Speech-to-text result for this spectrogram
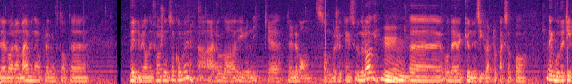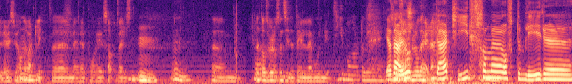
det bare er meg, men jeg opplever ofte at det, veldig mye av informasjonen som kommer, er jo da i grunnen ikke relevant som beslutningsunderlag. Mm. Mm. Eh, og det kunne vi sikkert vært oppmerksom på en god del tidligere hvis vi hadde Mm. vært litt eh, mer på i saksforberedelsen. Mm. Mm. Um, dette har selvfølgelig også en side til hvor mye tid man har til det. Ja, det er jo- det. Det er tid som eh, ofte blir uh,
